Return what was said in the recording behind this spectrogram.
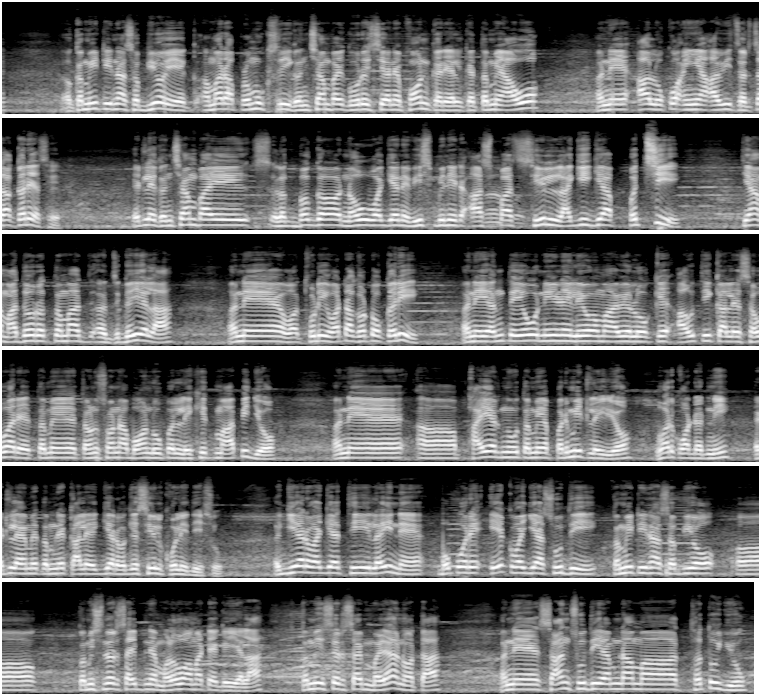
કમિટીના સભ્યોએ અમારા પ્રમુખ શ્રી ઘનશ્યામભાઈ ગોરસિયાને ફોન કરેલ કે તમે આવો અને આ લોકો અહીંયા આવી ચર્ચા કરે છે. એટલે ઘનશ્યામભાઈ લગભગ નવ વાગ્યાને વીસ મિનિટ આસપાસ સીલ લાગી ગયા પછી ત્યાં માધવરત્નમાં ગયેલા અને થોડી વાટાઘાટો કરી અને અંતે એવો નિર્ણય લેવામાં આવેલો કે આવતીકાલે સવારે તમે ત્રણસોના બોન્ડ ઉપર લેખિતમાં આપી દો અને ફાયરનું તમે પરમિટ લઈ લો વર્ક ઓર્ડરની, એટલે અમે તમને કાલે અગિયાર વાગે સીલ ખોલી દઈશું. અગિયાર વાગ્યાથી લઈને બપોરે એક વાગ્યા સુધી કમિટીના સભ્યો કમિશનર સાહેબને મળવા માટે ગયેલા. કમિશનર સાહેબ મળ્યા નહોતા અને સાંજ સુધી એમનામાં થતું ગયું.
